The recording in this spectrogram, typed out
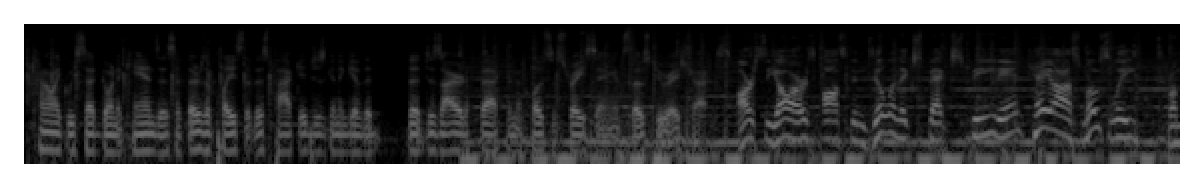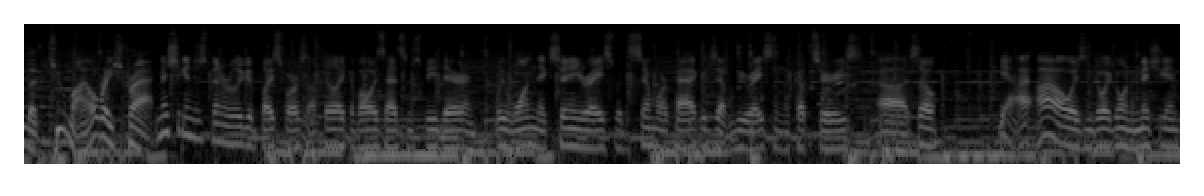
kind of like we said, going to Kansas. If there's a place that this package is going to give the the desired effect and the closest racing, it's those two racetracks. RCR's Austin Dillon expects speed and chaos mostly from the two mile racetrack. Michigan's just been a really good place for us. I feel like I've always had some speed there, and we won the Xfinity race with a similar package that we'll be racing in the Cup Series. Uh, so, yeah, I, I always enjoy going to Michigan.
